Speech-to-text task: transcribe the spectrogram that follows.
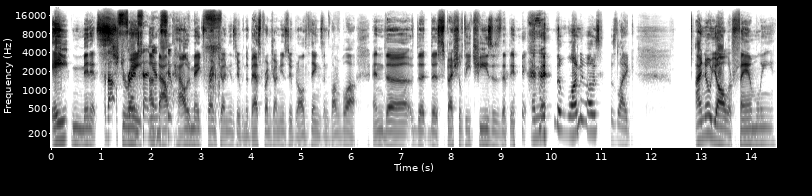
eight minutes About straight about soup. how to make French onion soup and the best French onion soup and all the things and blah blah blah and the the the specialty cheeses that they and then the one host was like I know y'all are family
